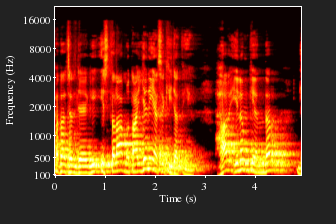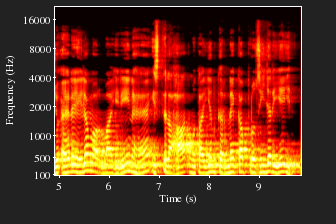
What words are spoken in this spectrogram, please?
پتہ چل جائے گی، اصطلاح متعین ہی ایسے کی جاتی ہیں۔ ہر علم کے اندر جو اہل علم اور ماہرین ہیں، اصطلاحات متعین کرنے کا پروسیجر یہی ہے۔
